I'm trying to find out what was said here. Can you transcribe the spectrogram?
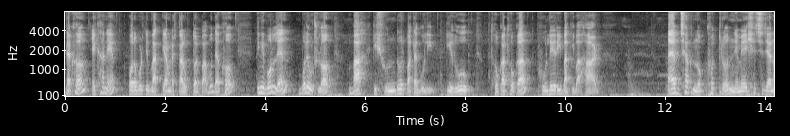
দেখো, এখানে পরবর্তী বাক্যে আমরা তার উত্তর পাবো। দেখো, তিনি বললেন, বলে উঠল, বাহ, কি সুন্দর পাতাগুলি, কি রূপ, থোকা থোকা ফুলেরই বাকি বাহার। এক ঝাঁক নক্ষত্র নেমে এসেছে যেন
